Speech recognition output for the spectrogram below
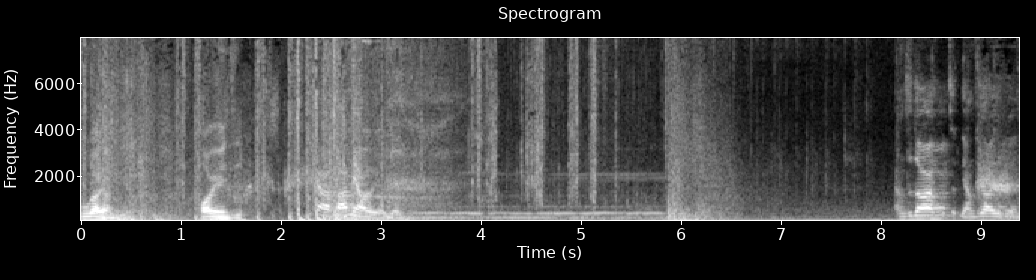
呼告两只，花远一只，下八秒有用。两只都在，两只都在这边。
